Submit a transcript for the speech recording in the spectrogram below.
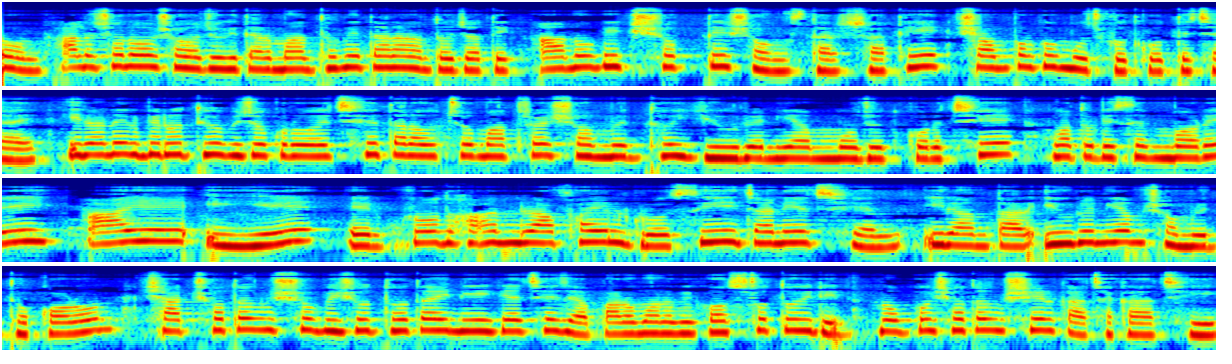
বরং আলোচনা ও সহযোগিতার মাধ্যমে তারা আন্তর্জাতিক আণবিক শক্তি সংস্থার সাথে সম্পর্ক মজবুত করতে চায়। ইরানের বিরুদ্ধে অভিযোগ রয়েছে, তারা উচ্চমাত্রায় সমৃদ্ধ ইউরেনিয়াম মজুত করেছে। গত ডিসেম্বরে আইএইএ এর প্রধান রাফায়েল গ্রোসি জানিয়েছেন, ইরান তার ইউরেনিয়াম সমৃদ্ধকরণ ষাট শতাংশ বিশুদ্ধতায় নিয়ে গেছে, যা পারমাণবিক অস্ত্র তৈরির নব্বই শতাংশের কাছাকাছি।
